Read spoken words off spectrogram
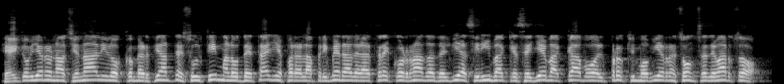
El gobierno nacional y los comerciantes ultiman los detalles para la primera de las tres jornadas del día sin IVA que se lleva a cabo el próximo viernes 11 de marzo.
